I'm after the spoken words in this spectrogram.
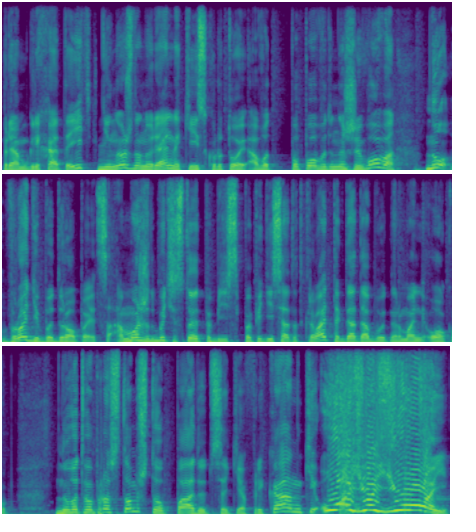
прям греха таить не нужно, ну, реально кейс крутой. А вот по поводу ножевого, ну, вроде бы дропается. А может быть и стоит по 50 открывать, тогда, да, будет нормальный окуп. Но вот вопрос в том, что падают всякие африканки. Ой-ой-ой!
